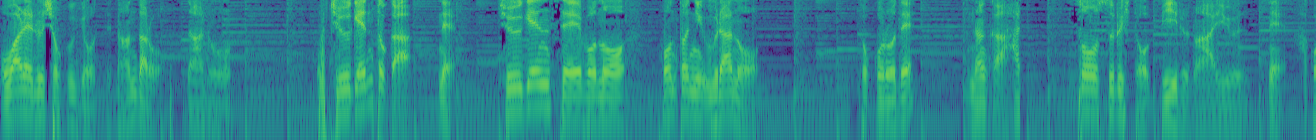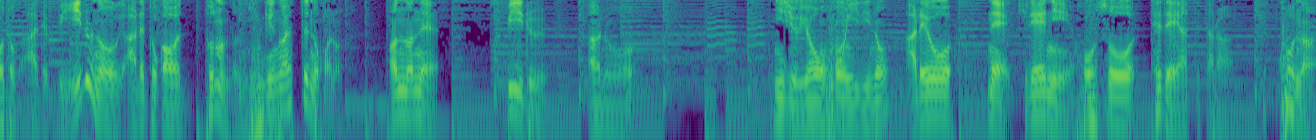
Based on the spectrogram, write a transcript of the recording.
追われる職業ってなんだろう？あの、お中元とか、ね、中元聖母の本当に裏のところで、なんか発送する人、ビールのああいうね、箱とか、あ、で、ビールのあれとかはどうなんだ人間がやってんのかな？あんなね、ビール、あの、24本入りの、あれをね、綺麗に包装手でやってたら、結構な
